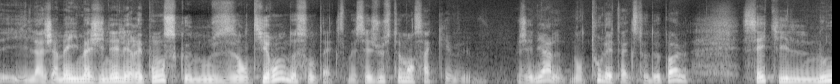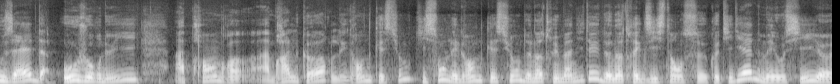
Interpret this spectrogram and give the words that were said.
il n'a jamais imaginé les réponses que nous en tirons de son texte. Mais c'est justement ça qui est génial dans tous les textes de Paul, c'est qu'il nous aide aujourd'hui à prendre à bras le corps les grandes questions qui sont les grandes questions de notre humanité, de notre existence quotidienne, mais aussi euh,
